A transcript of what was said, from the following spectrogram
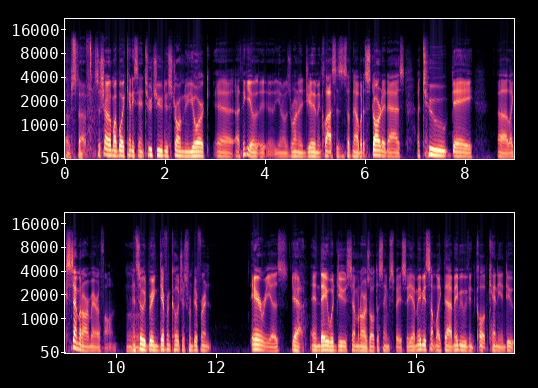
of stuff. So shout out my boy Kenny Santucci, do Strong New York. Uh, I think he, uh, you know, is running a gym and classes and stuff now, but it started as a two day, uh, like seminar marathon, and so he'd bring different coaches from different areas, Yeah. and they would do seminars all at the same space. So yeah, maybe it's something like that. Maybe we even call up Kenny and do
